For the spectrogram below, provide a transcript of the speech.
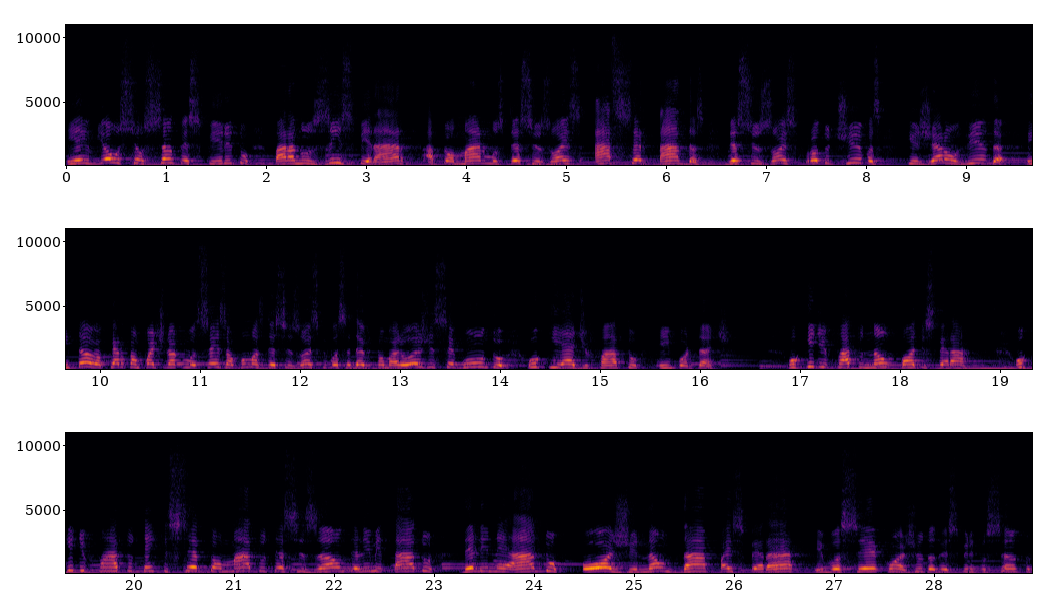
e enviou o seu Santo Espírito para nos inspirar a tomarmos decisões acertadas, decisões produtivas que geram vida. Então, eu quero compartilhar com vocês algumas decisões que você deve tomar hoje, segundo o que é de fato importante. O que de fato não pode esperar. O que de fato tem que ser tomado decisão, delimitado, delineado hoje, não dá para esperar, e você, com a ajuda do Espírito Santo,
